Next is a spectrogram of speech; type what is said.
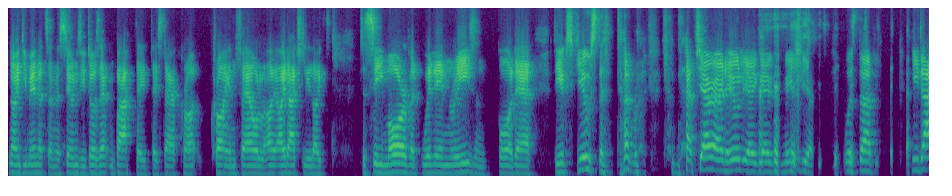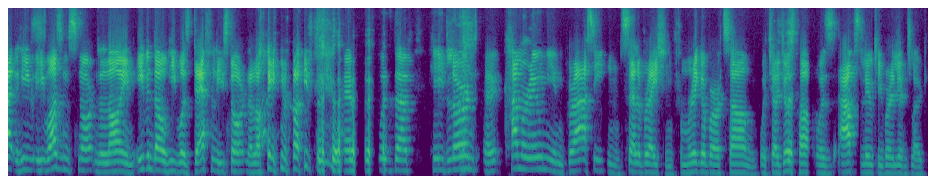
90 minutes, and as soon as he does it and back, they they start cry- crying foul. I, I'd actually like to see more of it within reason. But uh, the excuse that that, that Gerard Houllier gave to media was that he he he wasn't snorting a line, even though he was definitely snorting a line, right? Um, was that he'd learned a Cameroonian grass eating celebration from Rigobert Song, which I just thought was absolutely brilliant. Like,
